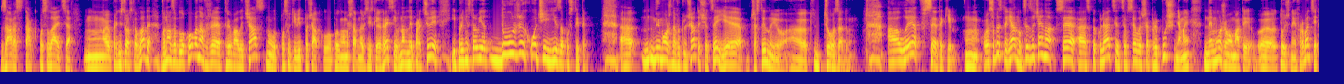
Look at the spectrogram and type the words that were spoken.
зараз так посилається придністровська влада, вона заблокована вже тривалий час. Ну от, по суті, від початку повномасштабної російської агресії вона не працює, і Придністров'я дуже хоче її запустити. Е, Не можна виключати, що це є частиною е, цього задуму. Але все-таки особисто я, ну це звичайно все е, спекуляції, це все лише припущення. Ми не можемо мати е, точної інформації,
